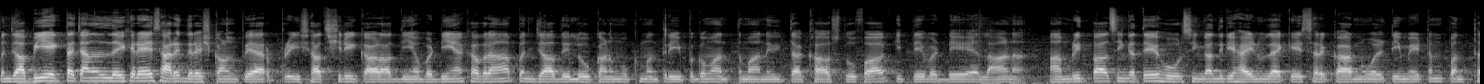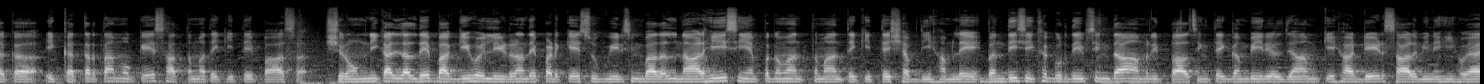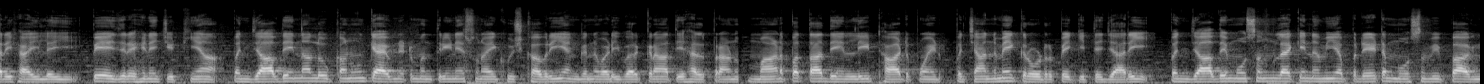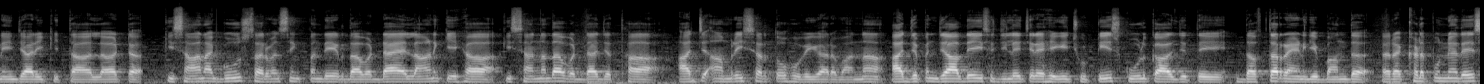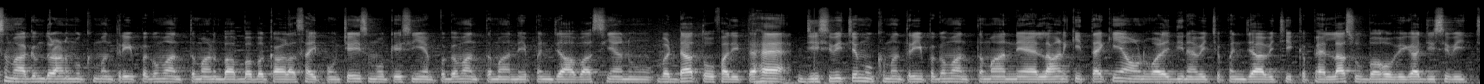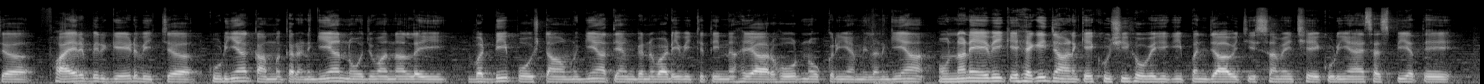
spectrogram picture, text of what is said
ਪੰਜਾਬੀ ਏਕਤਾ channel ਦੇਖ ਰਹੇ ਸਾਰੇ ਦਰਸ਼ਕਾਂ ਨੂੰ ਪਿਆਰ ਭਰੀ ਸਤਿ ਸ਼੍ਰੀ ਅਕਾਲ ਆਪ ਦੀਆਂ ਵੱਡੀਆਂ ਖਬਰਾਂ। ਪੰਜਾਬ ਦੇ ਲੋਕਾਂ ਨੂੰ ਮੁੱਖ ਮੰਤਰੀ ਭਗਵੰਤ ਮਾਨ ਨੇ ਦਿੱਤਾ ਖਾਸ ਤੋਹਫਾ, ਕੀਤੇ ਵੱਡੇ ਐਲਾਨ। ਅੰਮ੍ਰਿਤਪਾਲ ਸਿੰਘ ਅਤੇ ਹੋਰ ਸਿੰਘਾਂ ਦੀ ਰਿਹਾਈ ਨੂੰ ਲੈ ਕੇ ਸਰਕਾਰ ਨੂੰ ਅਲਟੀਮੇਟਮ ਪੰਥਕ ਇਕੱਤਰਤਾ ਮੌਕੇ ਸੱਤ ਮਤੇ ਕੀਤੇ ਪਾਸ। ਸ਼੍ਰੋਮਣੀ ਅਕਾਲੀ ਦਲ ਦੇ ਬਾਗੀ ਹੋਏ ਲੀਡਰਾਂ ਦੇ ਭੜਕੇ ਸੁਖਵੀਰ ਸਿੰਘ ਬਾਦਲ ਨਾਲ ਹੀ ਸੀਐਮ ਭਗਵੰਤ ਮਾਨ ਤੇ ਕੀਤੇ ਸ਼ਬਦੀ ਹਮਲੇ। ਬੰਦੀ ਸਿੱਖ ਗੁਰਦੀਪ ਸਿੰਘ ਦਾ ਅੰਮ੍ਰਿਤਪਾਲ ਸਿੰਘ ਤੇ ਗੰਭੀਰ ਇਲਜ਼ਾਮ ਕਿਹਾ ਡੇਢ ਸਾਲ ਵੀ ਨਹੀਂ ਹੋਇਆ ਰਿਹਾਈ ਲਈ। ਭੇਜ ਰਹੇ ਨੇ ਚਿੱਠੀਆਂ। ਪੰਜਾਬ ਦੇ ਇਹਨਾਂ ਲੋਕਾਂ ਨੂੰ ਕੈਬਨਿਟ ਮੰਤਰੀ ਨੇ ਸੁਣਾਈ ਖੁਸ਼ਖਬਰੀ ਆਂਗਨਵਾੜੀ ਵਰਕਰਾਂ ਅਤੇ ਹੈਲਪਰਾਂ ਨੂੰ ਮਾਣ ਪੱਤਾ ਦੇਣ ਲਈ 68.95 ਕਰੋੜ ਰੁਪਏ ਕੀਤੇ ਜਾਰੀ। ਪੰਜਾਬ ਦੇ ਮੌਸਮ ਨੂੰ ਲੈ ਕੇ ਨਵੀਂ ਅਪਡੇਟ ਮੌਸਮ ਵਿਭਾਗ ਨੇ ਜਾਰੀ ਕੀਤਾ ਅਲਰਟ ਕਿਸਾਨ ਆਗੂ ਸਰਵਨ ਸਿੰਘ ਪੰਦੇਰ ਦਾ ਵੱਡਾ ਐਲਾਨ ਕਿਹਾ। ਕਿਸਾਨਾਂ ਦਾ ਵੱਡਾ ਜੱਥਾ ਅੱਜ ਅੰਮ੍ਰਿਤਸਰ ਤੋਂ ਹੋਵੇਗਾ ਰਵਾਨਾ। ਅੱਜ ਪੰਜਾਬ ਦੇ ਇਸ ਜ਼ਿਲ੍ਹੇ 'ਚ ਰਹੇਗੀ ਛੁੱਟੀ, ਸਕੂਲ ਕਾਲਜ ਤੇ ਦਫ਼ਤਰ ਰਹਿਣਗੇ ਬੰਦ। ਰਖੜ ਪੁੰਨਿਆ ਦੇ ਸਮਾਗਮ ਦੌਰਾਨ ਮੁੱਖ ਮੰਤਰੀ ਭਗਵੰਤ ਮਾਨ, ਬਾਬਾ ਬਕਾਲਾ ਸਾਹਿਬ ਪਹੁੰਚੇ। ਇਸ ਮੌਕੇ ਸੀਐਮ ਭਗਵੰਤ ਮਾਨ ਨੇ ਪੰਜਾਬ ਵਾਸੀਆਂ ਨੂੰ ਵੱਡਾ ਤੋਹਫਾ ਦਿੱਤਾ ਹੈ, ਜਿਸ ਵਿੱਚ ਮੁੱਖ ਮੰਤਰੀ ਭਗਵੰਤ ਮਾਨ ਨੇ ਐਲਾਨ ਕੀਤਾ ਕਿ ਆਉਣ ਵਾਲੇ ਦਿਨਾਂ ਵਿੱਚ ਪੰਜਾਬ ਵਿੱਚ ਇੱਕ ਪਹਿਲਾ ਸੂਬਾ ਹੋਵੇਗਾ, ਜਿਸ ਵਿੱਚ ਫਾਇਰ ਬ੍ਰਿਗੇਡ ਵਿੱਚ ਕੁੜੀਆਂ ਕੰਮ ਕਰਨਗੀਆਂ। ਨੌਜਵਾਨਾਂ ਲਈ ਵੱਡੀ ਪੋਸਟਾਂ ਆਉਣਗੀਆਂ ਅਤੇ ਆਂਗਨਵਾੜੀ ਵਿੱਚ 3000 ਹੋਰ ਨੌਕਰੀਆਂ ਮਿਲਣਗੀਆਂ। ਉਹਨਾਂ ਨੇ ਇਹ ਵੀ ਕਿਹਾ ਕਿ ਜਾਣ ਕੇ ਖੁਸ਼ੀ ਹੋਵੇਗੀ ਕਿ ਪੰਜਾਬ ਵਿੱਚ ਇਸ ਸਮੇਂ 6 ਕੁੜੀਆਂ ਐਸਐਸਪੀ ਅਤੇ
